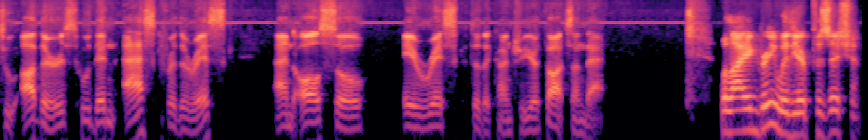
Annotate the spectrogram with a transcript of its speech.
to others who didn't ask for the risk, and also a risk to the country. Your thoughts on that? Well, I agree with your position.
